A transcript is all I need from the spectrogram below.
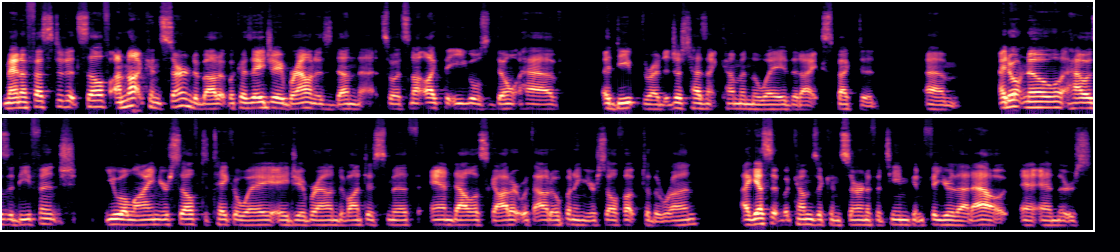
manifested itself. I'm not concerned about it because AJ Brown has done that. So it's not like the Eagles don't have a deep threat. It just hasn't come in the way that I expected. Um, I don't know how, as a defense, you align yourself to take away AJ Brown, DeVonta Smith, and Dallas Goedert without opening yourself up to the run. I guess it becomes a concern if a team can figure that out and, and there's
